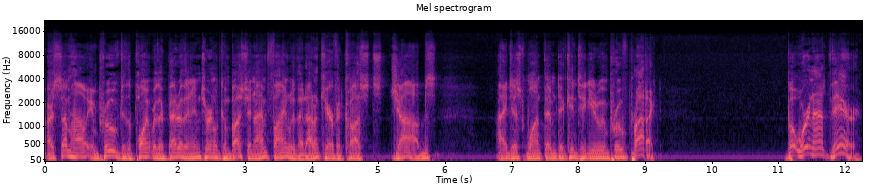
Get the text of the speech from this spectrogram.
are somehow improved to the point where they're better than internal combustion, I'm fine with it. I don't care if it costs jobs. I just want them to continue to improve product. But we're not there.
